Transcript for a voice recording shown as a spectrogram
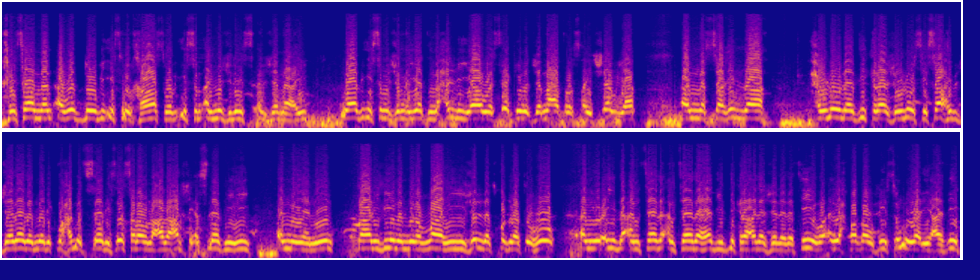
ختاما أود باسم الخاص وباسم المجلس الجماعي. وباسم الجمعيات المحلية وساكنة جماعة رصعيد الشاويه أن نستغل حلول ذكرى جلوس صاحب الجلالة الملك محمد السادس نصره الله على عرش أسلافه الميامين طالبين من الله جلت قدرته أن يعيد امثال أمثال هذه الذكرى على جلالته وأن يحفظه في سمو ولي عهده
